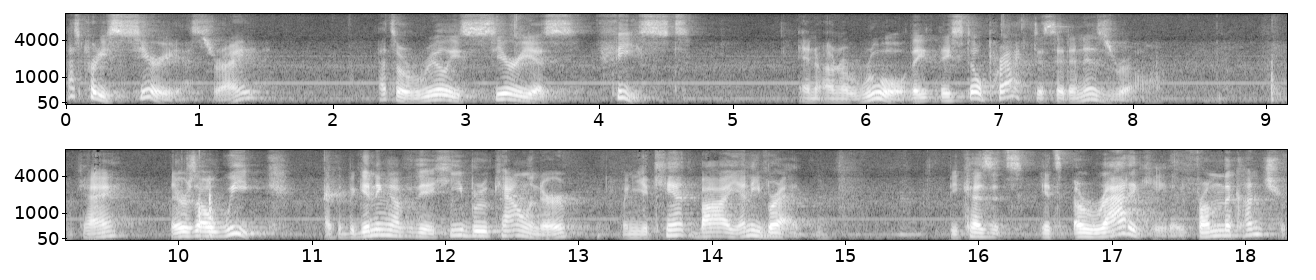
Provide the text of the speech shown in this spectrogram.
That's pretty serious, right? That's a really serious feast and, and a rule. They, they still practice it in Israel. Okay? There's a week at the beginning of the Hebrew calendar when you can't buy any bread because it's, it's eradicated from the country.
